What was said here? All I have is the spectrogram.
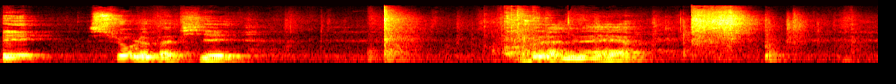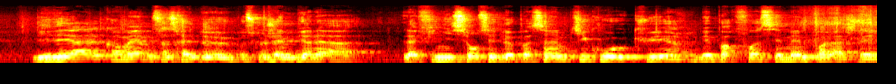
Et sur le papier de l'annuaire, l'idéal quand même, ça serait de, parce que j'aime bien la, finition, c'est de le passer un petit coup au cuir, mais parfois c'est même pas la peine.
